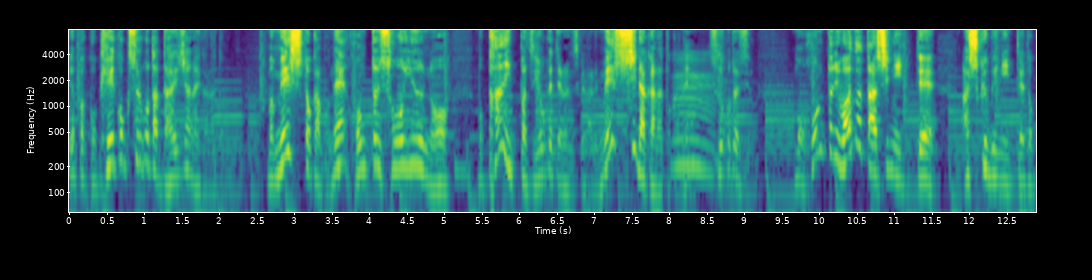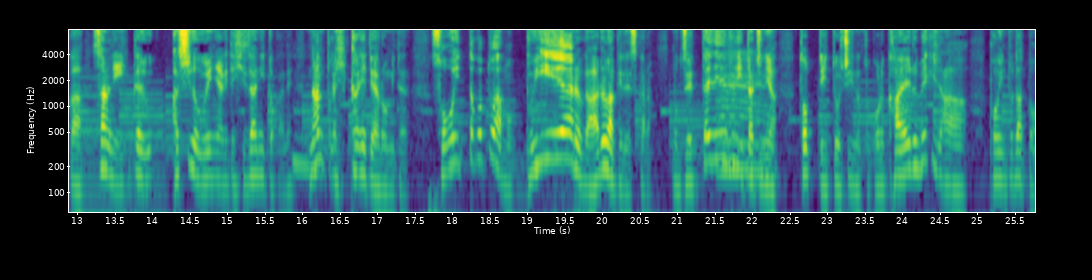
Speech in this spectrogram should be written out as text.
やっぱこう警告することは大事じゃないかなと、まあ、メッシとかもね本当にそういうのをもう間一髪避けてるんですけどあれメッシだからとかね、うん。そういうことですよ。もう本当にわざと足に行って足首に行ってとかさらに一回う足を上に上げて膝にとかね、なんとか引っ掛けてやろうみたいな。そういったことはもう VAR があるわけですからもう絶対にレフェリーたちには取っていってほしいなと。これ変えるべきなポイントだと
